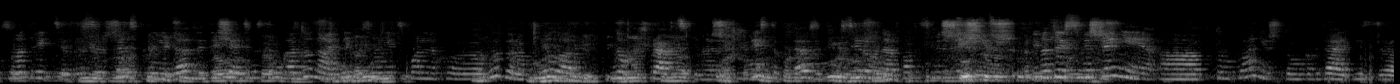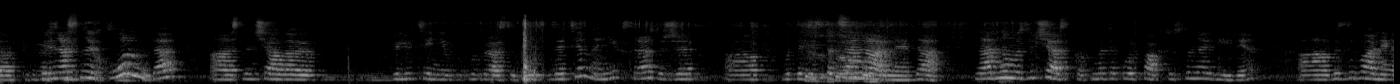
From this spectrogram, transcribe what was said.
смотрите, при совершенствовании, да, в 2011 году на одних из муниципальных э, выборов Не было, ну, в практике наших юристов, да, зафиксировано факт смешения. Ну, то есть смешение а, в том плане, что когда из э, переносных урн, да, а, сначала бюллетени выбрасывались, затем на них сразу же а, вот эти стационарные, да. На одном из участков мы такой факт установили, а, вызывали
